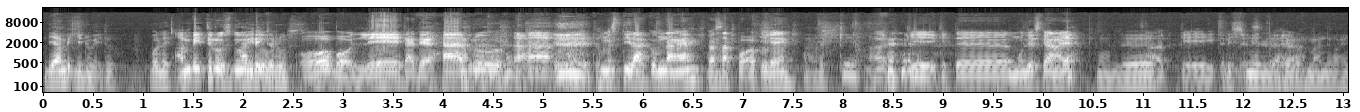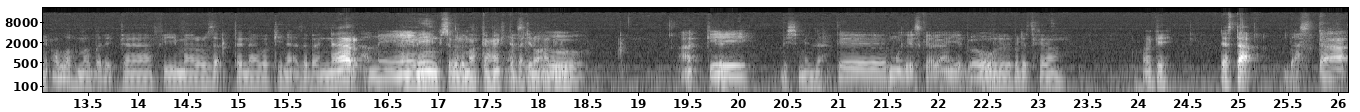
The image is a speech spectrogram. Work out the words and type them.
dia ambil je duit tu. Boleh. Ambil terus duit Ambil tu. terus. Oh, boleh. Tak ada hal, bro. Mestilah aku menang eh. Kau support aku kan. Okey. Okey, kita mula sekarang ya. Mula. Okey, kita. Bismillahirrahmanirrahim. Allahumma barik lana fi ma razaqtana wa qina azabannar. Amin. Amin. Sebelum makan eh, kita baca doa dulu. Okey, Bismillah. kita mula sekarang ya, bro. Mula daripada sekarang. Okey. Dah start. Dah start.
